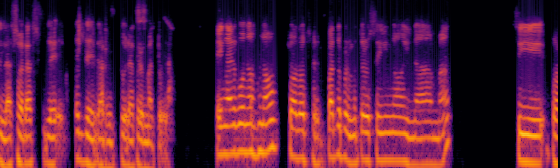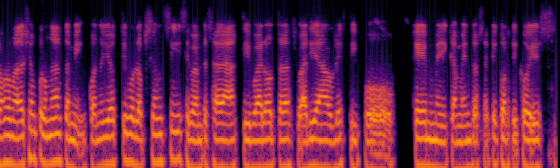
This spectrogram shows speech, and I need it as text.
las horas de, de la ruptura prematura. En algunos no, solo el parto prematuro sí y no y nada más. Si, ejemplo, pulmonar también, cuando yo activo la opción sí, se va a empezar a activar otras variables tipo qué medicamentos, o sea, qué corticoides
